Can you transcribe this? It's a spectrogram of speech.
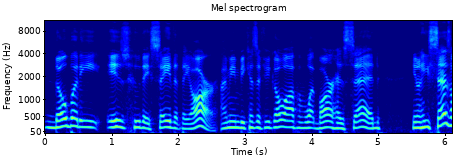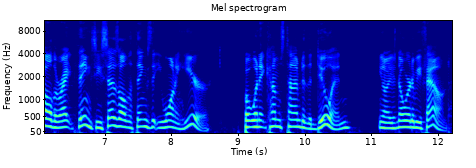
nobody is who they say that they are. I mean, because if you go off of what Barr has said, you know, he says all the right things. He says all the things that you want to hear. But when it comes time to the doing, you know, he's nowhere to be found.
